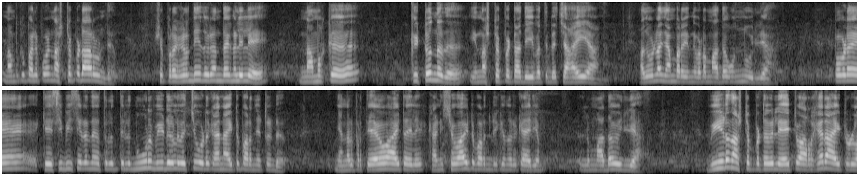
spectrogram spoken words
നമുക്ക് പലപ്പോഴും നഷ്ടപ്പെടാറുണ്ട്. പക്ഷെ പ്രകൃതി ദുരന്തങ്ങളിൽ നമുക്ക് കിട്ടുന്നത് ഈ നഷ്ടപ്പെട്ട ദൈവത്തിന്റെ ചായയാണ് അതുകൊണ്ടാണ് ഞാൻ പറയുന്നത് ഇവിടെ മതമൊന്നുമില്ല. ഇപ്പോൾ ഇവിടെ കെ സി ബി സിയുടെ നേതൃത്വത്തിൽ നൂറ് വീടുകൾ വെച്ചു കൊടുക്കാനായിട്ട് പറഞ്ഞിട്ടുണ്ട്. ഞങ്ങൾ പ്രത്യേകമായിട്ട് അതിൽ കണിശമായിട്ട് പറഞ്ഞിരിക്കുന്ന ഒരു കാര്യം അതിൽ മതമില്ല വീട് നഷ്ടപ്പെട്ടവരിൽ ഏറ്റവും അർഹരായിട്ടുള്ള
